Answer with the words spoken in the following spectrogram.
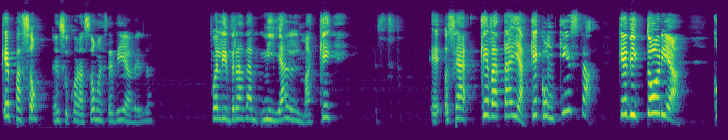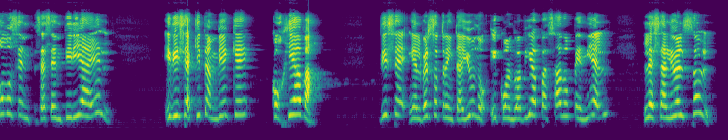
¿qué pasó en su corazón ese día, verdad? Fue librada mi alma. ¿Qué? Eh, o sea, qué batalla, qué conquista, qué victoria. ¿Cómo se, se sentiría él? Y dice aquí también que cojeaba. Dice en el verso 31, y cuando había pasado Peniel, le salió el sol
